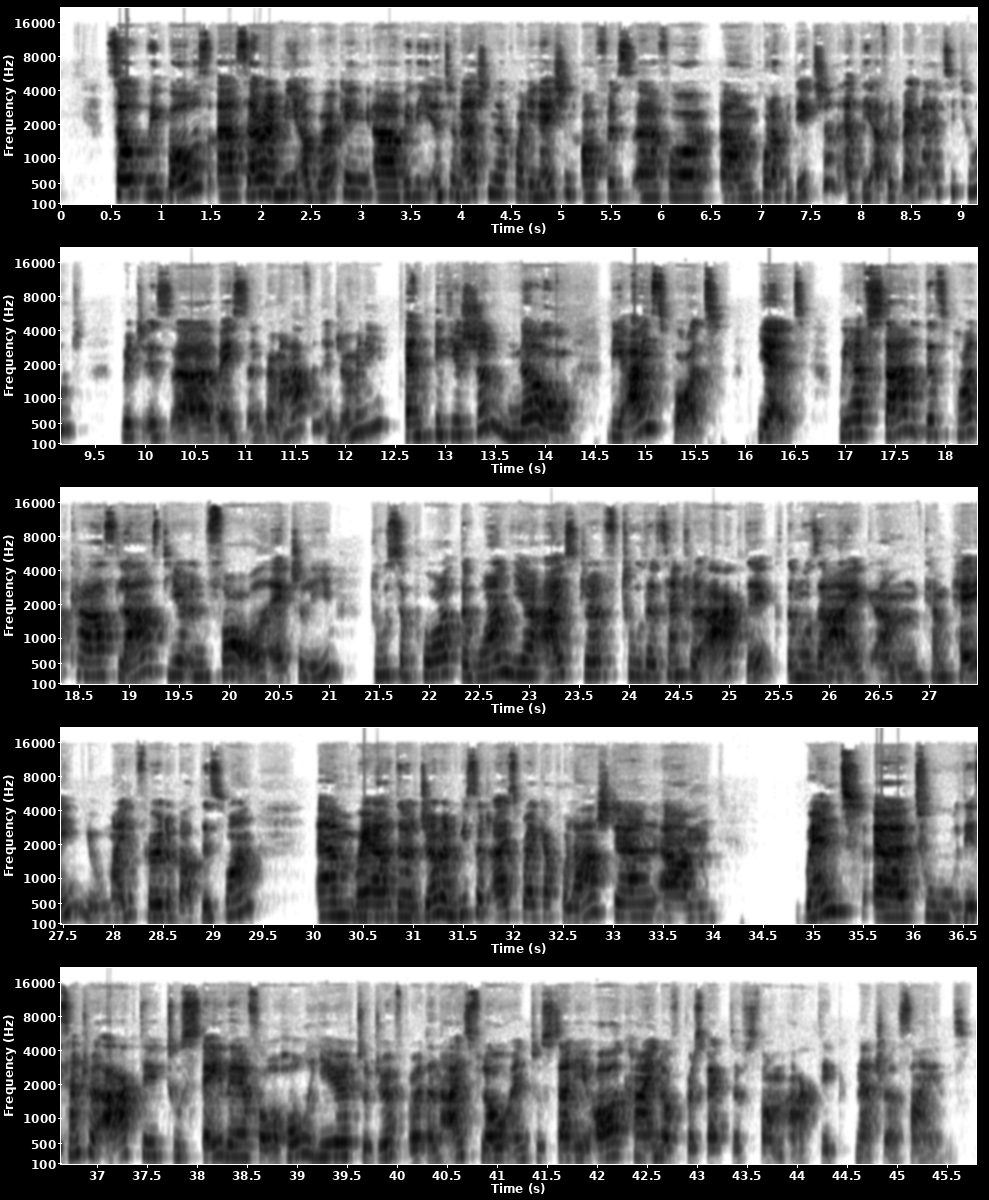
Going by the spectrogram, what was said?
So we both, uh, Sarah and me, are working uh, with the International Coordination Office uh, for um, Polar Prediction at the Alfred Wegener Institute, which is uh, based in Bremerhaven in Germany. And if you shouldn't know the IcePod yet, we have started this podcast last year in fall, actually, to support the one year ice drift to the Central Arctic, the MOSAiC um, campaign. You might have heard about this one um, where the German research icebreaker Polarstern um, went uh, to the Central Arctic to stay there for a whole year to drift with an ice floe and to study all kind of perspectives from Arctic natural science.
